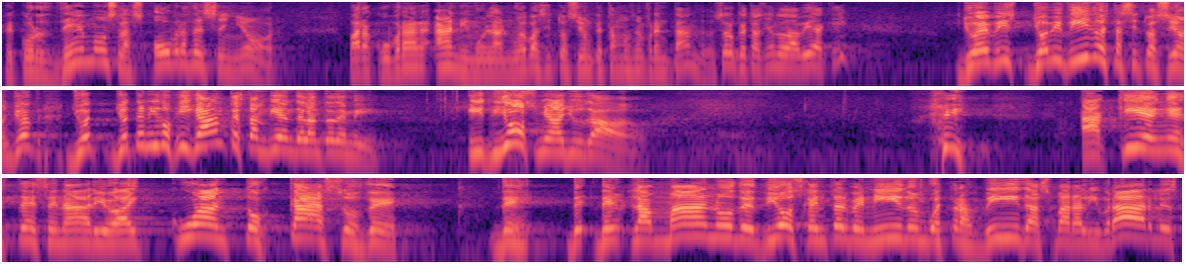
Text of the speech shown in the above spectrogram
Recordemos las obras del Señor para cobrar ánimo en la nueva situación que estamos enfrentando. Eso es lo que está haciendo David aquí. Yo he, visto, yo he vivido esta situación. Yo, yo, yo he tenido gigantes también delante de mí. Y Dios me ha ayudado. Aquí en este escenario hay cuántos casos de, de, de, de, la mano de Dios que ha intervenido en vuestras vidas para librarles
